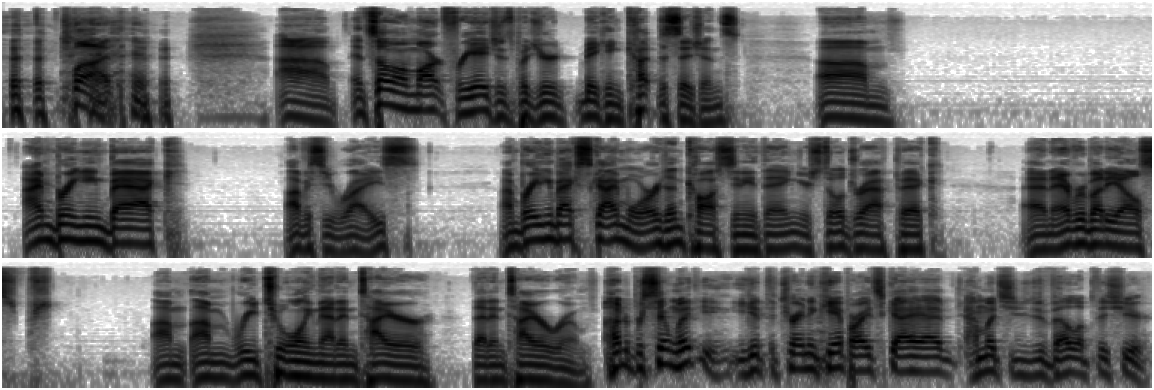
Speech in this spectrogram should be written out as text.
but um, and some of them aren't free agents, but you're making cut decisions. Um, I'm bringing back, obviously Rice. I'm bringing back Sky Moore. It doesn't cost anything. You're still a draft pick, and everybody else. I'm I'm retooling that entire that entire room. 100% with you. You get the training camp. All right, Sky, how much did you develop this year?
